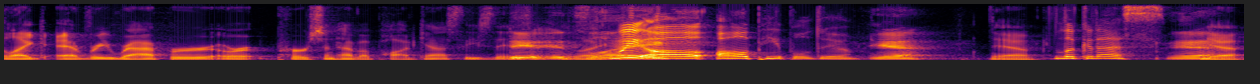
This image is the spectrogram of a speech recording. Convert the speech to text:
like every rapper or person, have a podcast these days? Dude, I feel it's like- Wait, all all people do. Yeah, yeah, Look at us. yeah. yeah.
